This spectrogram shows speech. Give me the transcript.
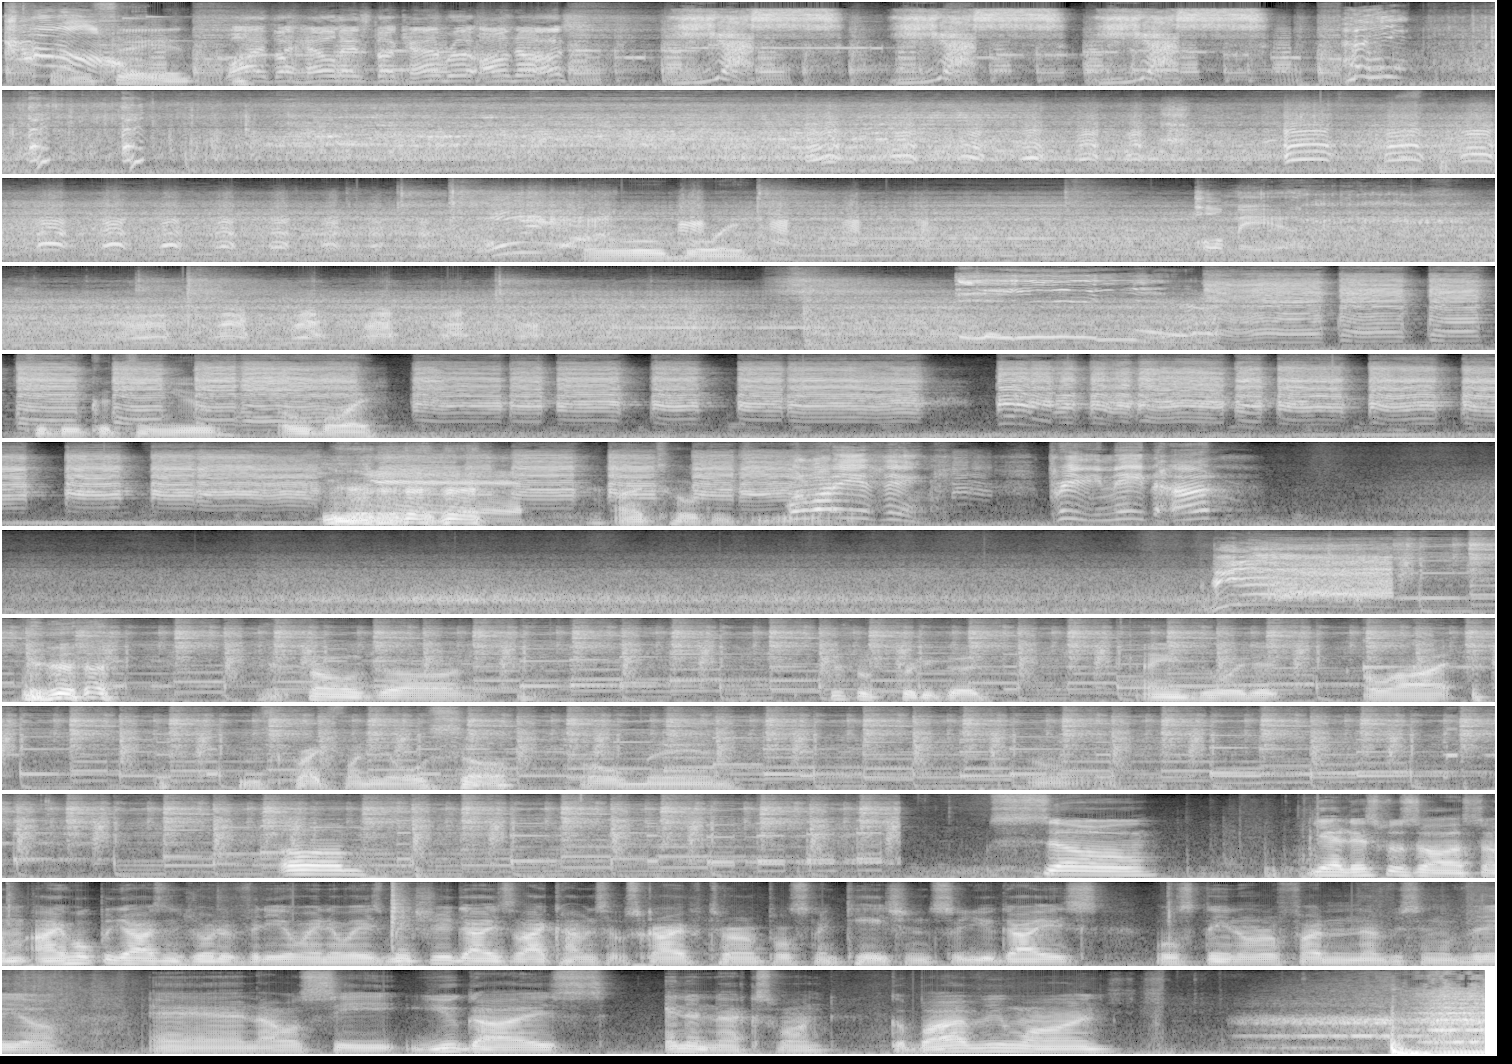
Come on. saying. Why the hell is the camera on us? Yes. Yes. Yes. Oh boy. Continued. Oh boy. Yeah. I told him to. Well, what do you think? Pretty neat, huh? Oh god. This was pretty good. I enjoyed it a lot. It was quite funny also. Oh man. Oh. Um So yeah, this was awesome. I hope you guys enjoyed the video anyways. Make sure you guys like, comment, subscribe, turn on post notifications so you guys will stay notified on every single video. And I will see you guys in the next one. Goodbye everyone.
